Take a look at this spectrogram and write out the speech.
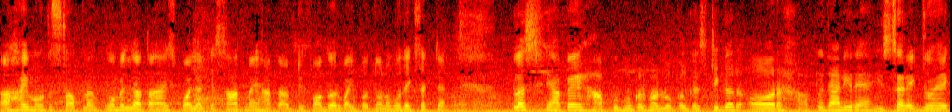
हाई माउंट स्टॉप लैंप वो मिल जाता है स्पॉयलर के साथ में, यहाँ पे आप डिफॉगर और वाइपर दोनों को देख सकते हैं। प्लस यहाँ पे आपको वोकल फॉर लोकल का स्टिकर और आप तो जान ही रहे हैं ईस्टर एक जो है एक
